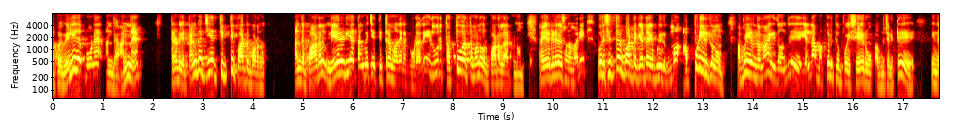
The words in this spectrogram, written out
அப்ப வெளியில போன அந்த அண்ணன் தன்னுடைய தங்கச்சியை திட்டி பாட்டு பாடணும். அந்த பாடல் நேரடியா தங்கச்சியை திட்டுற மாதிரி இருக்கக்கூடாது. இது ஒரு தத்துவார்த்தமான ஒரு பாடலா இருக்கணும். நான் ஏற்கனவே சொன்ன மாதிரி ஒரு சித்தர் பாட்டை கேட்டா எப்படி இருக்குமோ அப்படி இருக்கணும். அப்படி இருந்தாதான் இது வந்து எல்லா மக்களுக்கும் போய் சேரும் அப்படின்னு சொல்லிட்டு இந்த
